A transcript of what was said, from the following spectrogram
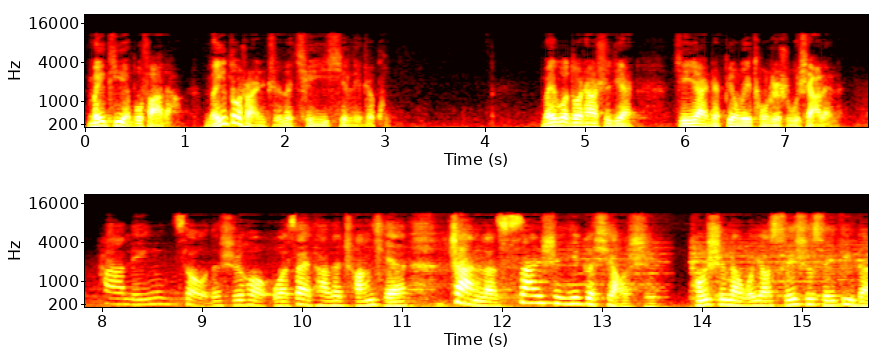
媒体也不发达，没多少人知道秦姨心里这苦。没过多长时间，金燕这病危通知书下来了。他临走的时候，我在他的床前站了三十一个小时。同时呢，我要随时随地的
